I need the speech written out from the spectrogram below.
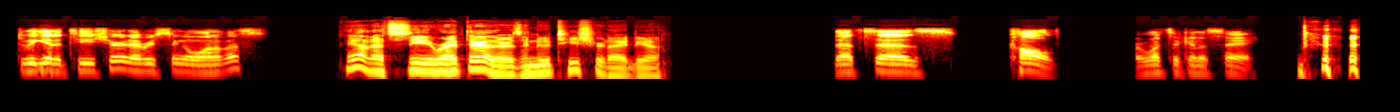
Do we get a T-shirt? Every single one of us Yeah, that's see right there. There's a new t-shirt idea. that says cult, or what's it going to say?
